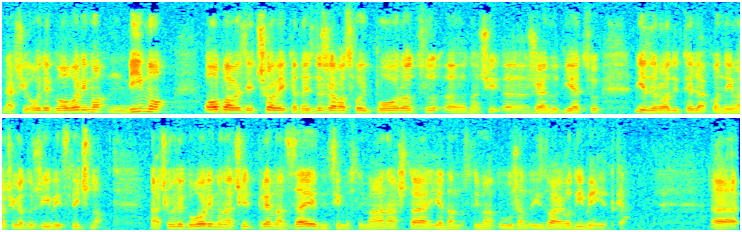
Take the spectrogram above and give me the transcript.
Znači ovdje govorimo mimo obaveze čovjeka da izdržava svoj porod, e, znači e, ženu, djecu ili roditelja ako nema čega da živi i slično. Znači ovdje govorimo znači, prema zajednici muslimana šta je jedan musliman dužan da izdvaja od imetka. E,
